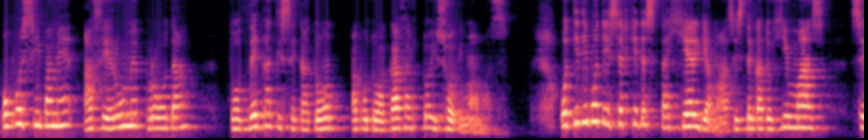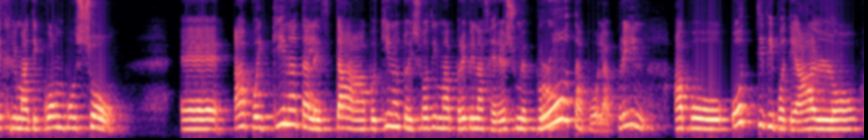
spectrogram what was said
Όπως είπαμε, αφαιρούμε πρώτα το 10% από το ακάθαρτο εισόδημά μας. Οτιδήποτε εισέρχεται στα χέρια μας, στην κατοχή μας σε χρηματικό ποσό, ε, από εκείνα τα λεφτά, από εκείνο το εισόδημα πρέπει να αφαιρέσουμε πρώτα απ' όλα, πριν από οτιδήποτε άλλο,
